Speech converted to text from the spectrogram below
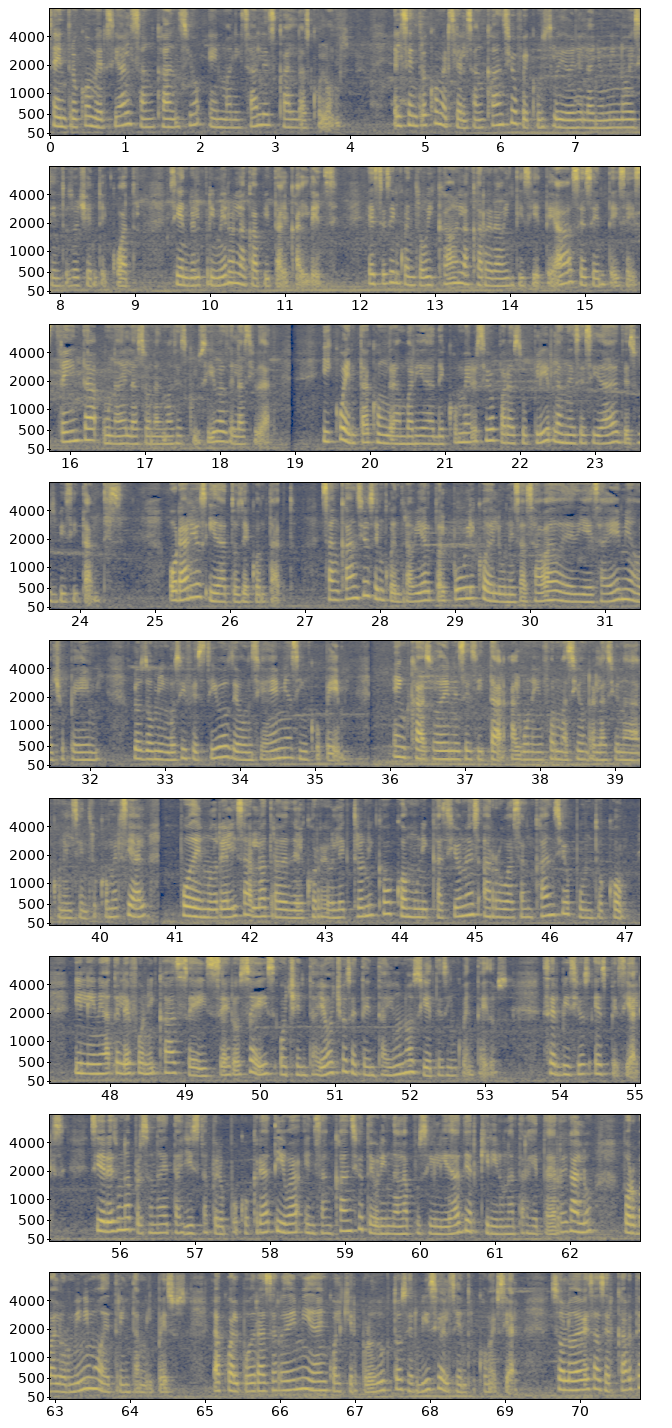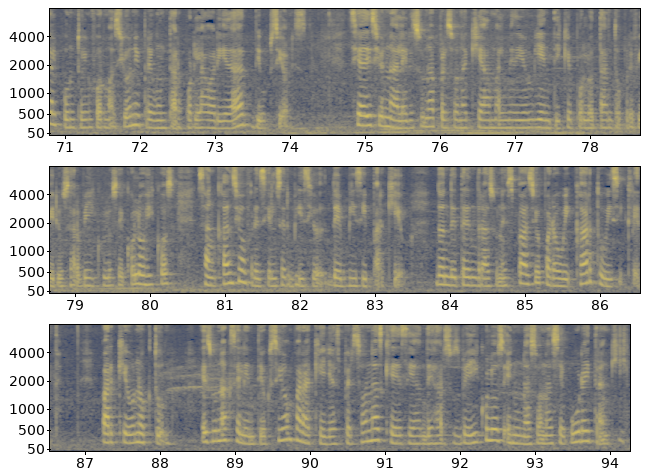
Centro Comercial San Cancio en Manizales, Caldas, Colombia. El Centro Comercial San Cancio fue construido en el año 1984, siendo el primero en la capital caldense. Este se encuentra ubicado en la carrera 27A 6630, una de las zonas más exclusivas de la ciudad, y cuenta con gran variedad de comercio para suplir las necesidades de sus visitantes. Horarios y datos de contacto. San Cancio se encuentra abierto al público de lunes a sábado de 10 a.m. a 8 p.m., los domingos y festivos de 11 a.m. a 5 p.m. En caso de necesitar alguna información relacionada con el centro comercial, podemos realizarlo a través del correo electrónico comunicaciones.sancancio.com y línea telefónica 606 88 71 752. Servicios especiales. Si eres una persona detallista pero poco creativa, en San Cancio te brindan la posibilidad de adquirir una tarjeta de regalo por valor mínimo de 30 mil pesos, la cual podrá ser redimida en cualquier producto o servicio del centro comercial. Solo debes acercarte al punto de información y preguntar por la variedad de opciones. Si adicional eres una persona que ama el medio ambiente y que por lo tanto prefiere usar vehículos ecológicos, San Cancio ofrece el servicio de bici parqueo, donde tendrás un espacio para ubicar tu bicicleta. Parqueo nocturno. Es una excelente opción para aquellas personas que desean dejar sus vehículos en una zona segura y tranquila.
